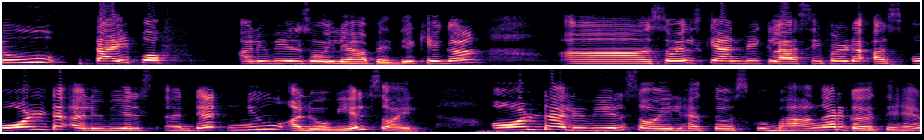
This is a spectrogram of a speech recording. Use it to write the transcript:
two type of alluvial soil यहाँ पे देखिएगा। Soils can be classified as old alluvials and new alluvial soil old alluvial soil है तो उसको भांगर कहते हैं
